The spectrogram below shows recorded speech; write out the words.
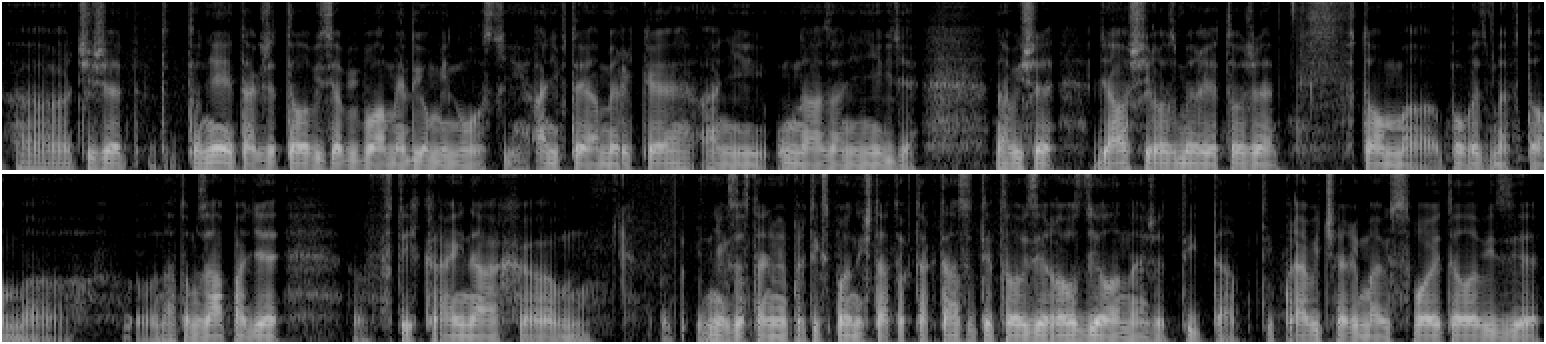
E, čiže to nie je tak, že televízia by bola médium minulosti. Ani v tej Amerike, ani u nás, ani nikde. Navyše ďalší rozmer je to, že v tom, povedzme, v tom, e, na tom západe, v tých krajinách, e, nech zostaneme pri tých Spojených štátoch, tak tam sú tie televízie rozdelené, že tí, tá, tí pravičari majú svoje televízie,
